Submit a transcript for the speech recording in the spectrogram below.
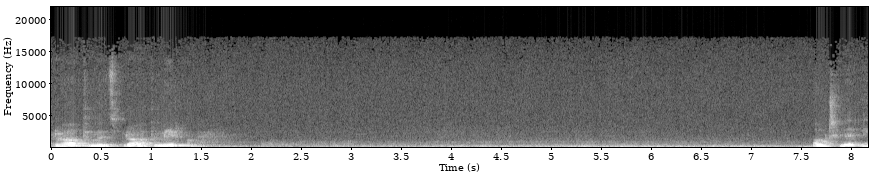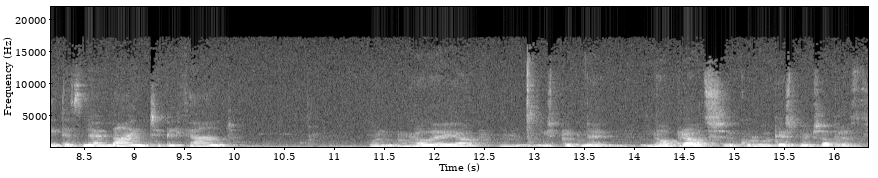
prātu, nec prāta mirkli. Ultimately, there's no mind to be found, Un galējā mm, izpratnē nav prāts, kur būtu iespējams atrast.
